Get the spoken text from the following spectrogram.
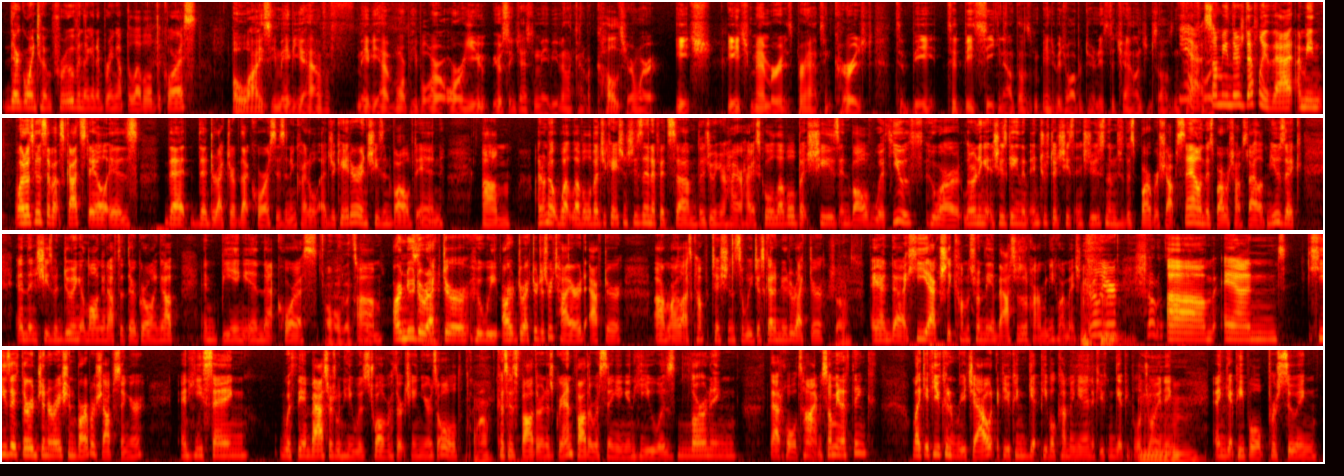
they're going to improve and they're going to bring up the level of the chorus. Oh, I see. Maybe you have a maybe have more people, or or you you're suggesting maybe even like kind of a culture where each each member is perhaps encouraged to be to be seeking out those individual opportunities to challenge themselves and Yeah, so forth. so I mean, there's definitely that. I mean, what I was going to say about Scottsdale is that the director of that chorus is an incredible educator, and she's involved in. Um, I don't know what level of education she's in, if it's um, the junior high or high school level, but she's involved with youth who are learning it and she's getting them interested. She's introducing them to this barbershop sound, this barbershop style of music, and then she's been doing it long enough that they're growing up and being in that chorus. oh, that's cool. Um, our new That's neat. director, who we, our director just retired after um, our last competition, so we just got a new director Shout out. and uh, he actually comes from the Ambassadors of Harmony, who I mentioned earlier. Shout out. um, and he's a third generation barbershop singer, and he sang with the Ambassadors when he was 12 or 13 years old wow. because his father and his grandfather was singing, and he was learning that whole time. So I mean, I think like if you can reach out, if you can get people coming in, if you can get people joining, and get people pursuing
